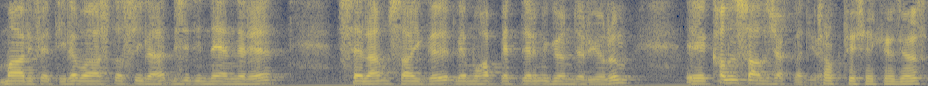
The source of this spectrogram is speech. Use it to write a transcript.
marifetiyle, vasıtasıyla bizi dinleyenlere selam, saygı ve muhabbetlerimi gönderiyorum. Kalın sağlıcakla diyorum. Çok teşekkür ediyoruz.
